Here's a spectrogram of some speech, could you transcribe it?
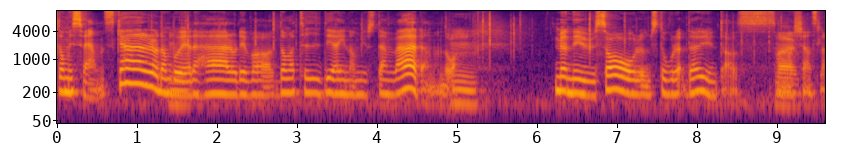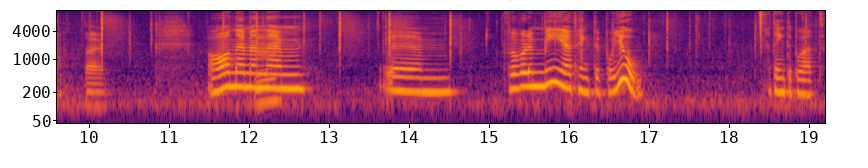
de är svenskar och de började här och det var, de var tidiga inom just den världen ändå. Mm. Men i USA och de stora, där är ju inte alls samma Nej. känsla. Nej. Ja, nej men... Mm. ehm, ehm, vad var det mer jag tänkte på? Jo! Jag tänkte på att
